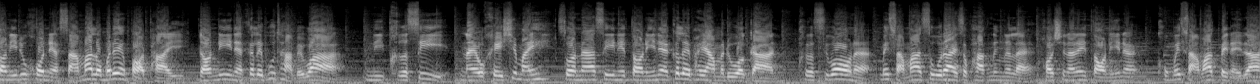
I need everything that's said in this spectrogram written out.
ตอนนี้ทุกคนเนี่ยสามารถลงมาได้อย่างปลอดภัยดอนนี่เนี่ยก็เลยพูดถามไปว่า นี่เพอร์ซี่นายโอเคใช่ไหมส่วนนาซีในตอนนี้เนี่ยก็เลยพยายามมาดูอาการเพอร์ซิวัลน่ะไม่สามารถสู้ได้สักพักหนึงนั่นแหละ เพราะฉะนั้นในตอนนี้เนี่ยคงไม่สามารถไปไหนได้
